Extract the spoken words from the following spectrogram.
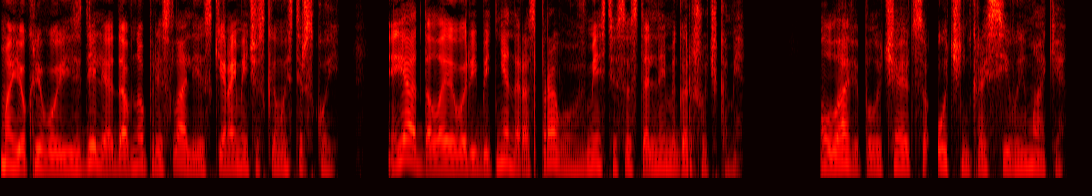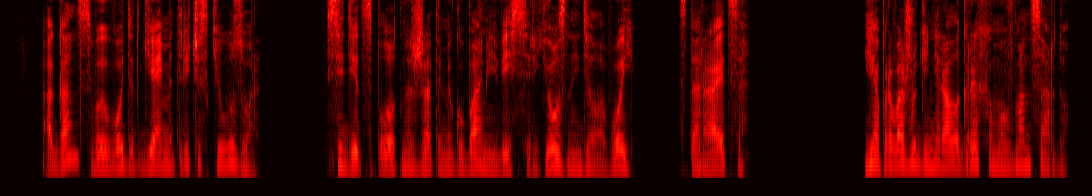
Моё кривое изделие давно прислали из керамической мастерской. Я отдала его ребятне на расправу вместе с остальными горшочками. У Лави получаются очень красивые маки, а Ганс выводит геометрический узор. Сидит с плотно сжатыми губами, весь серьезный, деловой, старается. «Я провожу генерала Грэхэма в мансарду»,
